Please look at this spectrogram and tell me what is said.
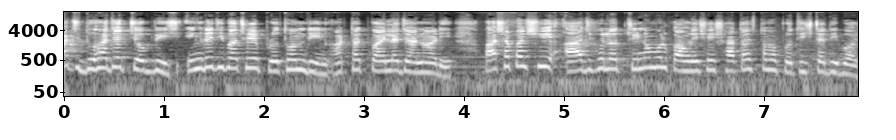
আজ দু হাজার চব্বিশ ইংরেজি বছরের প্রথম দিন, অর্থাৎ পয়লা জানুয়ারি। পাশাপাশি আজ হলো তৃণমূল কংগ্রেসের সাতাশতম প্রতিষ্ঠা দিবস।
